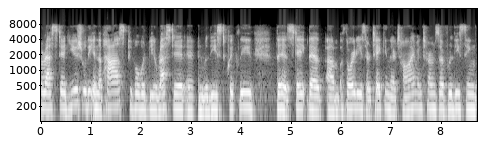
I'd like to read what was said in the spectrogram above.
arrested. Usually, in the past, people would be arrested and released quickly. The state, the um, authorities are taking their time in terms of releasing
